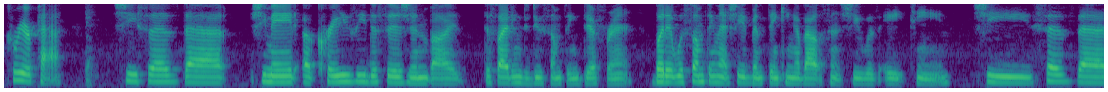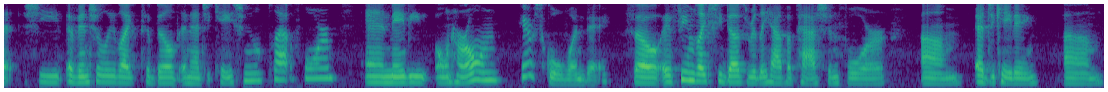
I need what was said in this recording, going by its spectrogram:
career path. She says that she made a crazy decision by deciding to do something different, but it was something that she had been thinking about since she was 18. She says that she eventually like to build an educational platform and maybe own her own hair school one day. So it seems like she does really have a passion for um, educating. Um,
